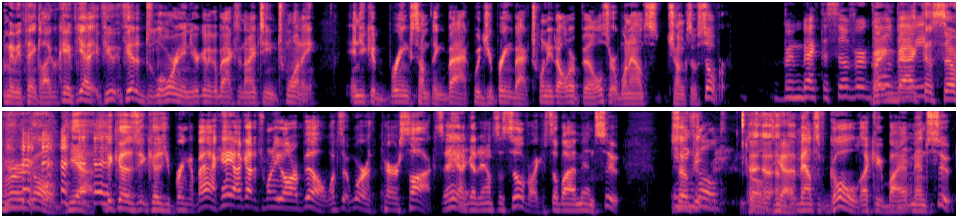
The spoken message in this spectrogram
made me think like, okay, if you had, if you if you had a DeLorean, you're going to go back to 1920, and you could bring something back. Would you bring back twenty dollar bills or one ounce chunks of silver? Bring back the silver gold, bring back baby. the silver or gold yeah Because because you bring it back. Hey, I got a twenty dollar bill. What's it worth? A pair of socks. Hey, I got an ounce of silver. I can still buy a men's suit. You mean if you- gold. a- Gold, a, yeah. a ounce of gold, I could buy Yeah. a men's suit.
